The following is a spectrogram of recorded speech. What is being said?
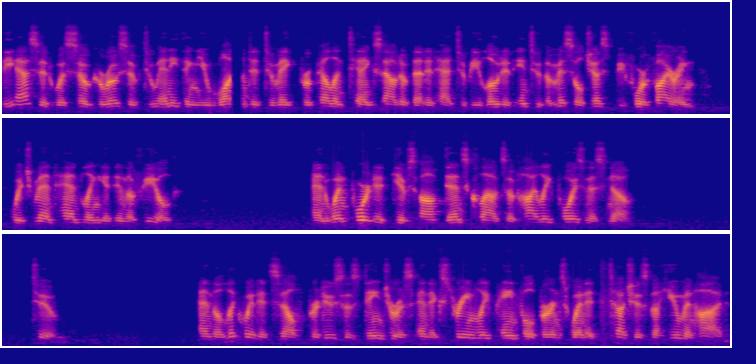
The acid was so corrosive to anything you wanted to make propellant tanks out of that it had to be loaded into the missile just before firing, which meant handling it in the field. And when poured, it gives off dense clouds of highly poisonous no. 2. And the liquid itself produces dangerous and extremely painful burns when it touches the human hide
